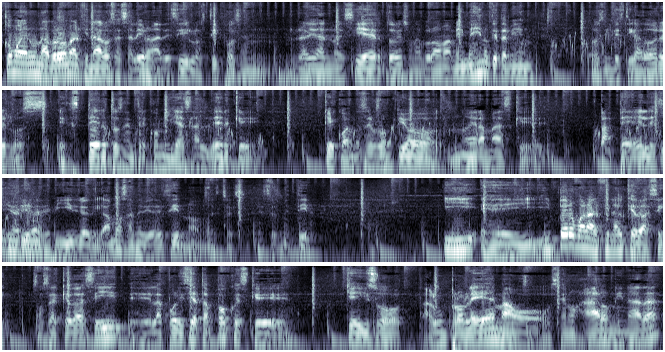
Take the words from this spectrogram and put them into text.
como era una broma, al final, o sea, salieron a decir los tipos, en realidad no es cierto, es una broma. Me imagino que también los investigadores, los expertos, entre comillas, al ver que, que cuando se rompió no era más que fibra harina. de vidrio, digamos, han debido decir, no, esto es, esto es mentira. Y, eh, y- pero bueno, al final quedó así. O sea, quedó así. eh, la policía tampoco es que, que hizo algún problema o, se enojaron ni nada.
